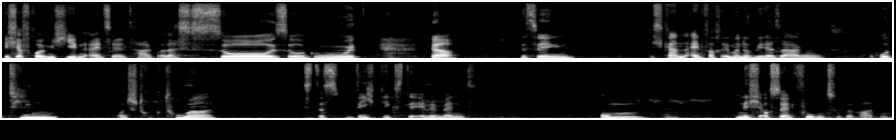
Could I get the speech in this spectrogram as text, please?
ich erfreue mich jeden einzelnen Tag und das ist so, so gut. Ja, deswegen, ich kann einfach immer nur wieder sagen, Routinen und Struktur ist das wichtigste Element, um nicht aus seinen Fugen zu geraten.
